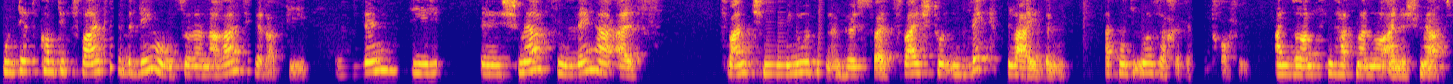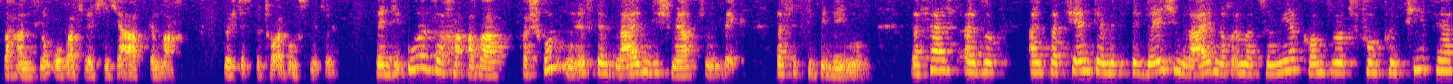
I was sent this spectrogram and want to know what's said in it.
Und jetzt kommt die zweite Bedingung zu der Neuraltherapie. Wenn die äh, Schmerzen länger als 20 Minuten im Höchstfall zwei Stunden wegbleiben, hat man die Ursache getroffen. Ansonsten hat man nur eine Schmerzbehandlung oberflächlicher Art gemacht durch das Betäubungsmittel. Wenn die Ursache aber verschwunden ist, dann bleiben die Schmerzen weg. Das ist die Bedingung. Das heißt also, ein Patient, der mit welchem Leiden noch immer zu mir kommt, wird vom Prinzip her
